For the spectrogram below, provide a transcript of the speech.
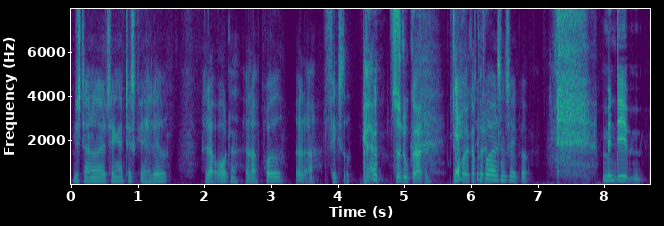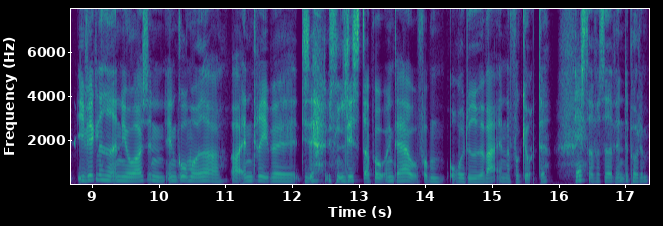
hvis der er noget, jeg tænker, det skal jeg have lavet, eller ordnet, eller prøvet, eller fikset. ja. Så du gør det. Du ja, rykker det på prøver det. jeg sådan set på. Men det er i virkeligheden jo også en, en god måde at, at angribe de der lister på. Ikke? Det er jo at få dem ryddet ud af vejen og få gjort det, Ja. i stedet for at sidde og vente på dem.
